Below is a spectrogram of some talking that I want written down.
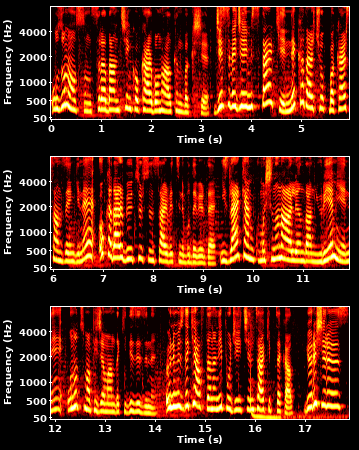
uzun olsun sıradan çinko karbon halkın bakışı. Jesse ve James der ki ne kadar çok bakarsan zengine o kadar büyütürsün servetini bu devirde. İzlerken kumaşının ağırlığından yürüyemeyeni unutma pijamandaki diz izini. Önümüzdeki haftanın ipucu için takipte kal. Görüşürüz.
